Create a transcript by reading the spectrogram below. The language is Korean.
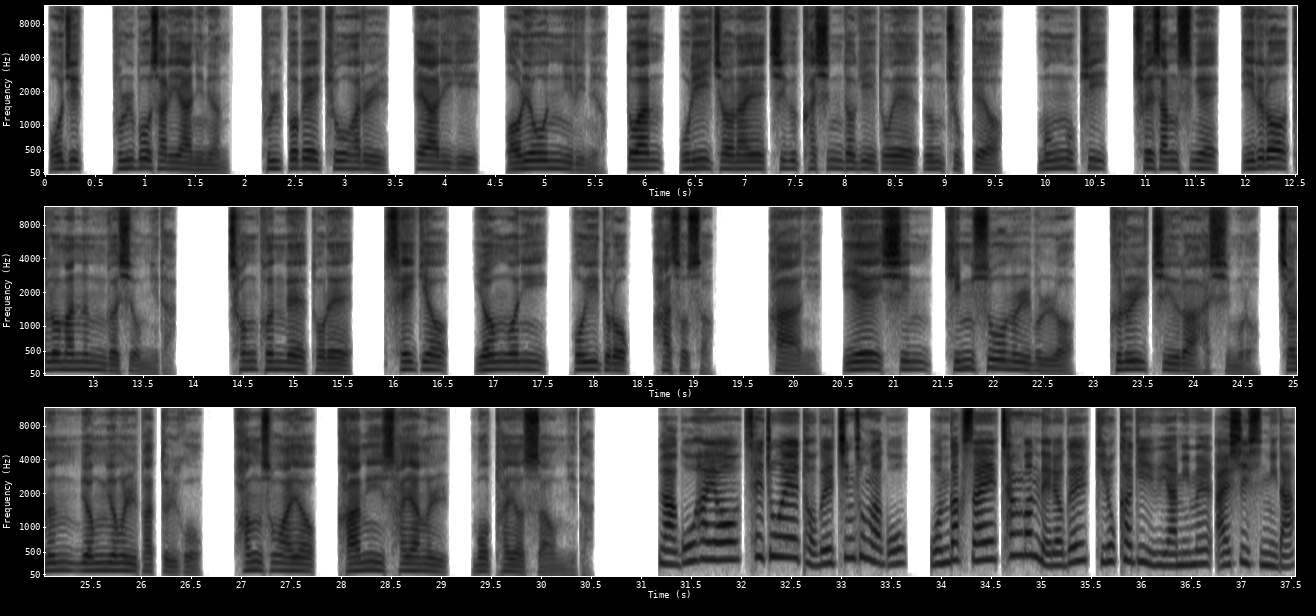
오직 불보살이 아니면 불법의 교화를 헤아리기 어려운 일이며 또한 우리 전하의 지극하신 덕이 도에 응축되어 묵묵히 최상승에 이르러 들어맞는 것이옵니다. 청컨대 돌에 새겨 영원히 보이도록 하소서. 하니 이에 신 김수온을 불러 글을 지으라 하심으로 저는 명령을 받들고 황송하여 감히 사양을 못하였사옵니다. 라고 하여 세조의 덕을 칭송하고 원각사의 창건 내력을 기록하기 위함임을 알 수 있습니다.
